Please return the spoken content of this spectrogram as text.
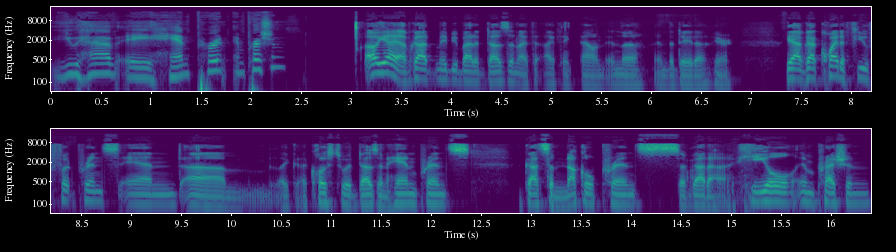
you have a handprint impression. Oh yeah, I've got maybe about a dozen. I, th- I think now in the in the data here. Yeah, I've got quite a few footprints and um, like a, close to a dozen handprints. Got some knuckle prints. I've got a heel impression.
